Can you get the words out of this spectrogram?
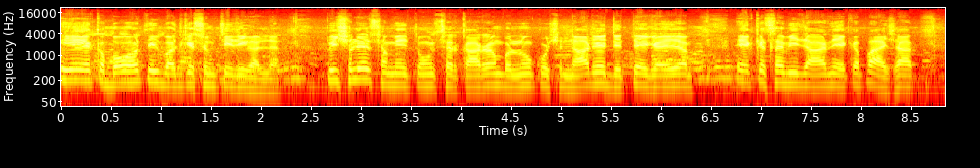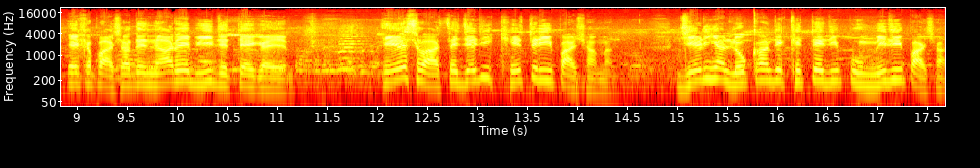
ਇਹ ਇੱਕ ਬਹੁਤ ਹੀ ਬਦਕਿਸਮਤੀ ਦੀ ਗੱਲ ਹੈ। ਪਿਛਲੇ ਸਮੇਂ ਤੋਂ ਸਰਕਾਰਾਂ ਵੱਲੋਂ ਕੁਝ ਨਾਅਰੇ ਦਿੱਤੇ ਗਏ ਆ ਇੱਕ ਸੰਵਿਧਾਨ ਇੱਕ ਭਾਸ਼ਾ ਇੱਕ ਭਾਸ਼ਾ ਦੇ ਨਾਅਰੇ ਵੀ ਦਿੱਤੇ ਗਏ। ਇਸ ਵਾਸਤੇ ਜਿਹੜੀ ਖੇਤਰੀ ਭਾਸ਼ਾਵਾਂ ਜਿਹੜੀਆਂ ਲੋਕਾਂ ਦੇ ਖਿੱਤੇ ਦੀ ਭੂਮੀ ਦੀ ਭਾਸ਼ਾ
